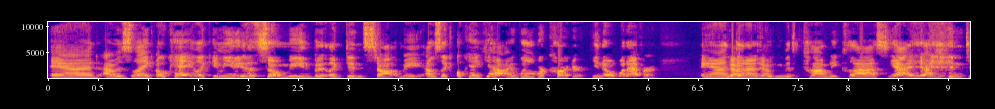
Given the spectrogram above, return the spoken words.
And I was like, okay, like immediately, that's so mean, but it like didn't stop me. I was like, okay, yeah, I will work harder, you know, whatever. And then I was yeah. taking this comedy class. Yeah, I, I didn't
